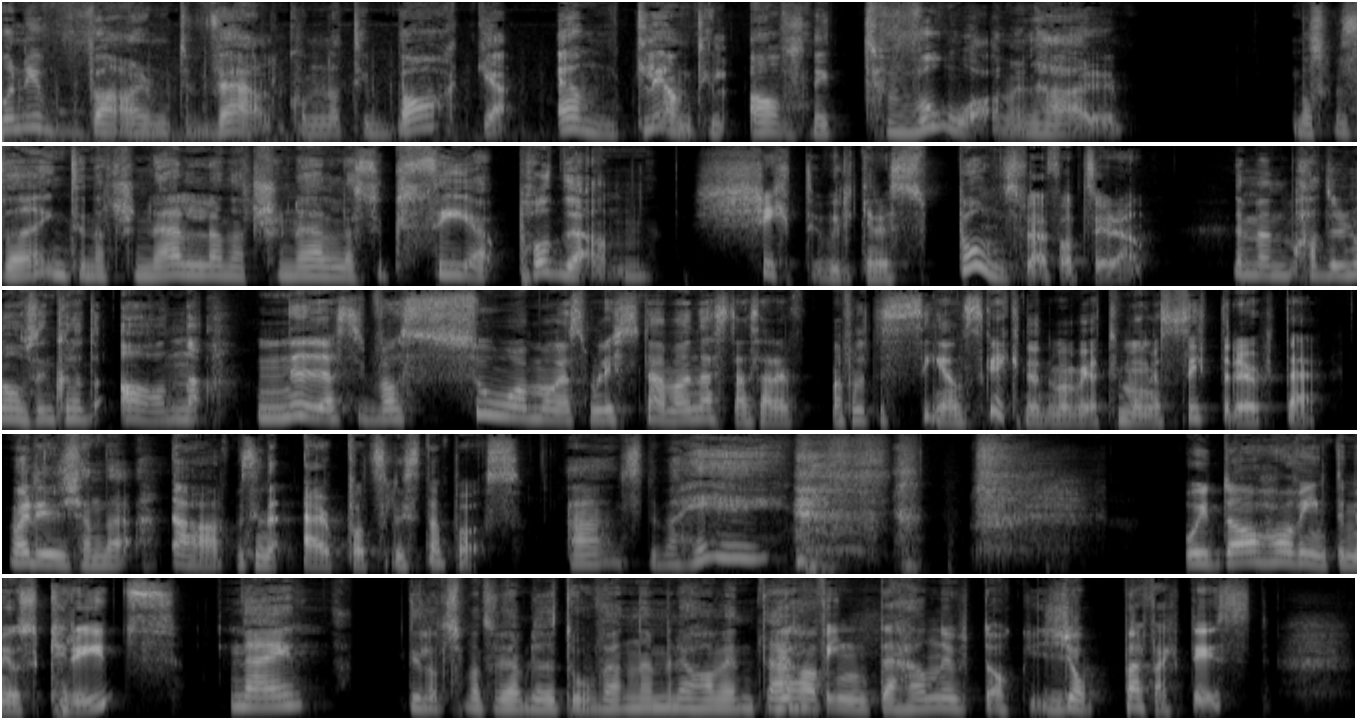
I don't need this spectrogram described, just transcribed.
Då är ni varmt välkomna tillbaka äntligen till avsnitt två av den här vad ska man säga, internationella nationella succépodden. Shit vilken respons vi har fått syrran. Nej men hade du någonsin kunnat ana? Nej, alltså, det var så många som lyssnade. Man, nästan så här, man får lite scenskräck nu när man vet hur många sitter där ute. Vad är det du kände? Ja, med sina airpods och lyssnar på oss. Ja, så du bara hej. Och idag har vi inte med oss Kryds. Nej, det låter som att vi har blivit ovänner men det har vi inte. Det har vi inte. Han är ute och jobbar faktiskt.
